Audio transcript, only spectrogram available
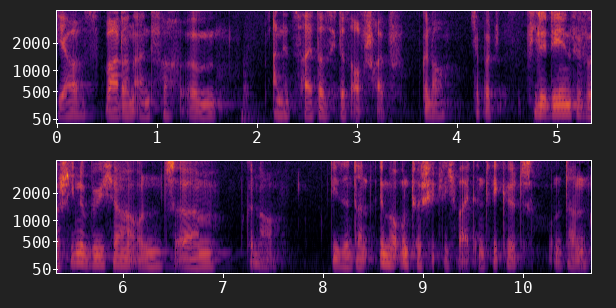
ja. es war dann einfach ähm, an der Zeit, dass ich das aufschreibe. Genau. Ich habe halt viele Ideen für verschiedene Bücher und ähm, genau, die sind dann immer unterschiedlich weit entwickelt und dann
